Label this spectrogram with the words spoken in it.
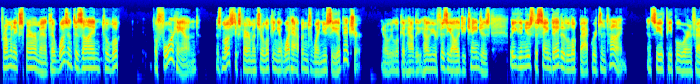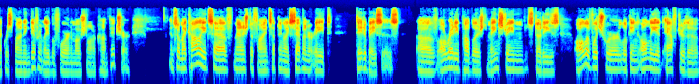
from an experiment that wasn't designed to look beforehand, because most experiments are looking at what happens when you see a picture. You know, we look at how the how your physiology changes, but you can use the same data to look backwards in time and see if people were in fact responding differently before an emotional or calm picture. And so my colleagues have managed to find something like seven or eight databases of already published mainstream studies, all of which were looking only at after the,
